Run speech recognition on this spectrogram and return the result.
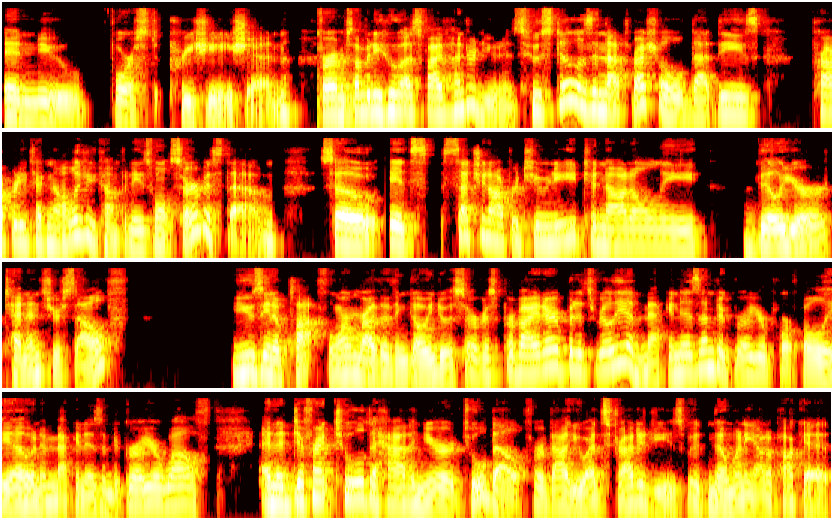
in new forced appreciation from somebody who has 500 units, who still is in that threshold that these property technology companies won't service them. So it's such an opportunity to not only bill your tenants yourself using a platform rather than going to a service provider, but it's really a mechanism to grow your portfolio and a mechanism to grow your wealth and a different tool to have in your tool belt for value add strategies with no money out of pocket.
